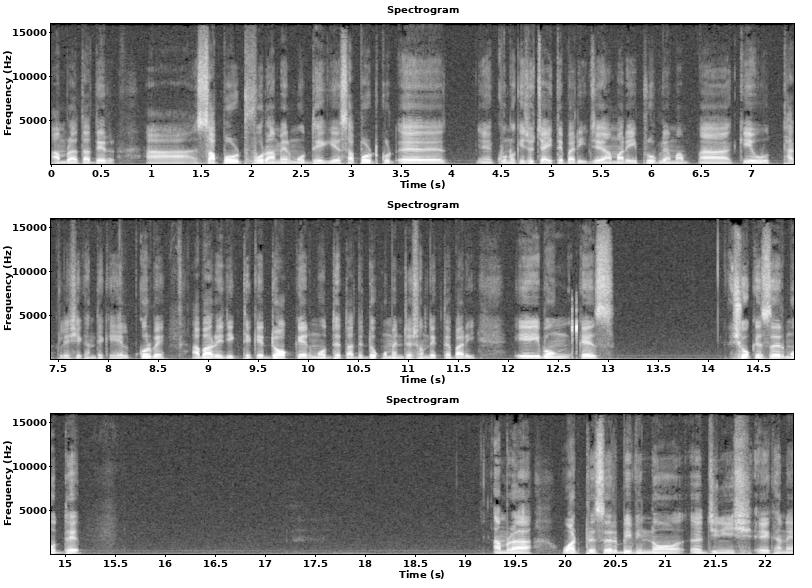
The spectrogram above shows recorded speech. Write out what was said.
আমরা তাদের সাপোর্ট ফোরামের মধ্যে গিয়ে সাপোর্ট কোনো কিছু চাইতে পারি যে আমার এই প্রবলেম কেউ থাকলে সেখান থেকে হেল্প করবে। আবার এদিক থেকে ডকের মধ্যে তাদের ডকুমেন্টেশন দেখতে পারি। এবং কেস শোকেসের মধ্যে আমরা ওয়ার্ডপ্রেসের বিভিন্ন জিনিস এখানে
